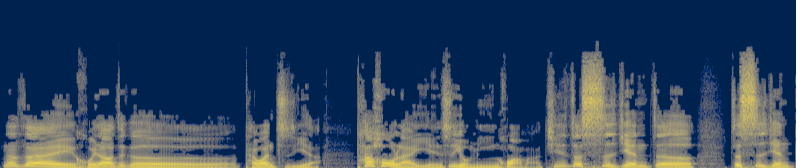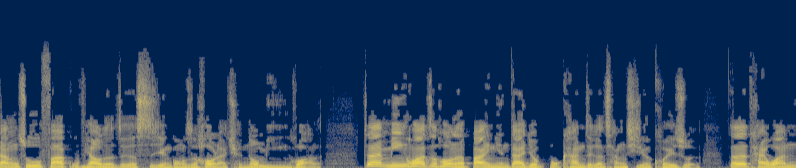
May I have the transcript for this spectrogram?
那再回到这个台湾纸业啊，它后来也是有民营化嘛。其实这四间这这四间当初发股票的这个四间公司，后来全都民营化了。在民营化之后呢，八零年代就不堪这个长期的亏损，那在台湾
